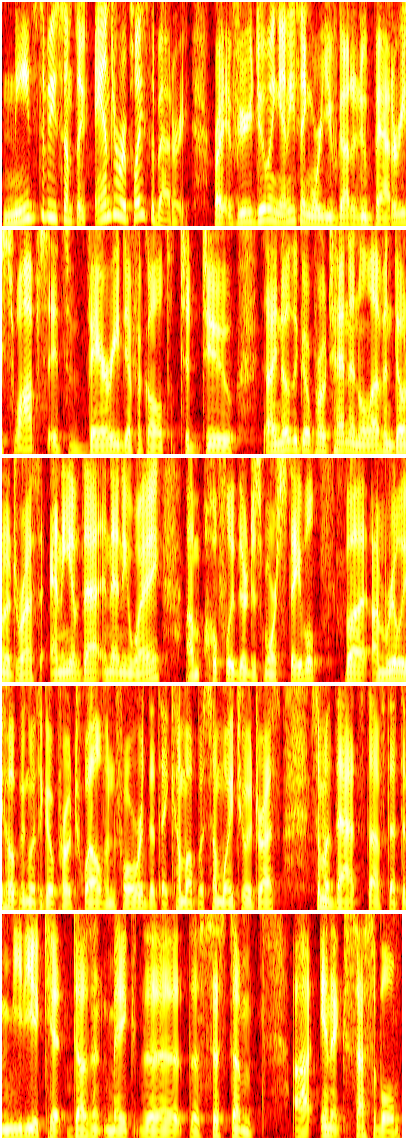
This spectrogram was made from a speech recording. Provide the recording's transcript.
needs to be something and to replace the battery right? If you're doing anything where you've got to do battery swaps it's very difficult to do. I know the gopro 10 and 11 don't address any of that in any way. Um, hopefully they're just more stable but i'm really hoping with the gopro 12 and forward that they come up with some way to address some of that stuff that the media kit doesn't make the the system uh, inaccessible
